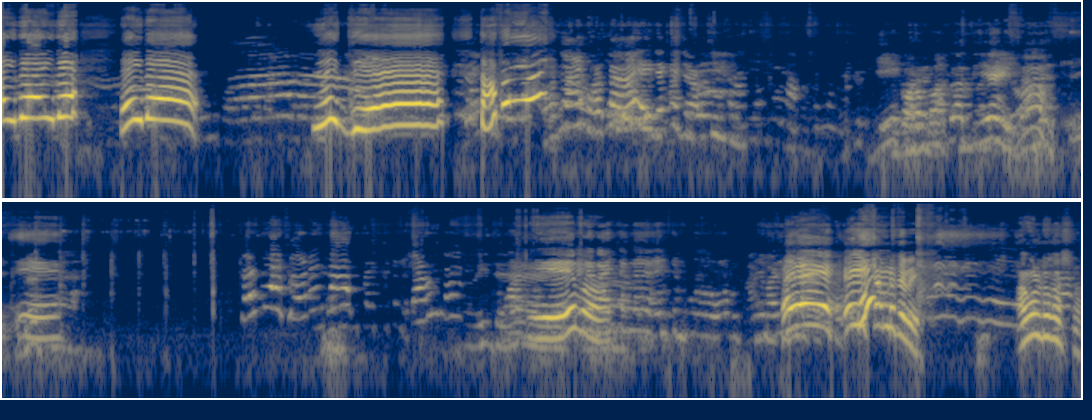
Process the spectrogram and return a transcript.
এই দে এই দে এই দে। এই দে তাড়াতাড়ি সামনে দেবে। আঙুল ঢোকাস না।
